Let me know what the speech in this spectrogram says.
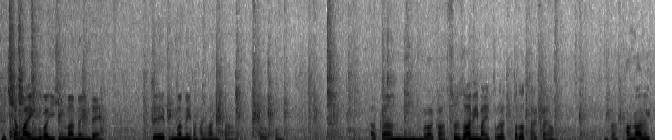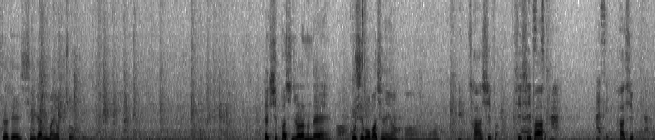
근데 치앙마이 인구가 20만 명인데 매해 100만 명 이상 다녀가니까 조금 약간 뭐랄까 순수함이 많이 떨어졌, 떨어졌다 할까요? 그러니까 관광객들에 대해 신기함이 많이 없죠. 110바트인 줄 알았는데 어. 95바트네요. 아, 40, 40바, 45 50 40.ค่ะ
